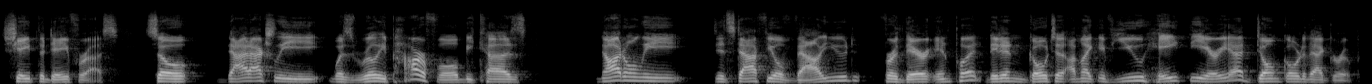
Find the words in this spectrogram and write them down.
shape the day for us. So that actually was really powerful because not only did staff feel valued for their input, they didn't go to. I'm like, if you hate the area, don't go to that group.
